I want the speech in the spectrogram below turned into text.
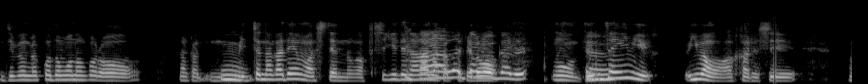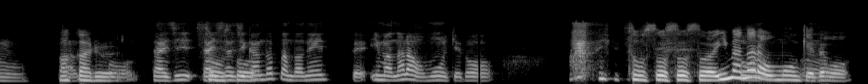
自分が子供の頃、なんかんめっちゃ長電話してんのが不思議でならなかったけど、わかるもう全然意味、今はわかるし、うん。わかる。大事、大事な時間だったんだねって、今なら思うけど、そうそうそうそう。今なら思うけど、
